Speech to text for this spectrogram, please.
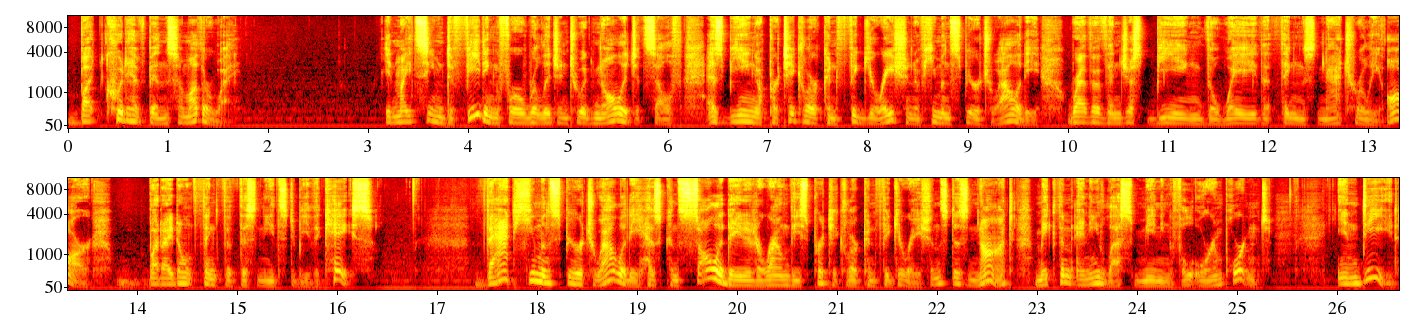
but could have been some other way. It might seem defeating for a religion to acknowledge itself as being a particular configuration of human spirituality rather than just being the way that things naturally are, but I don't think that this needs to be the case that human spirituality has consolidated around these particular configurations does not make them any less meaningful or important. Indeed,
